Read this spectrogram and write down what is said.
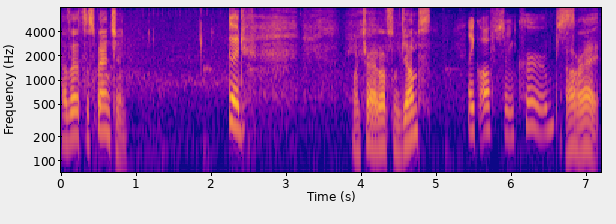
How's that suspension? good. Want to try it off some jumps? Like off some curbs. All right.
